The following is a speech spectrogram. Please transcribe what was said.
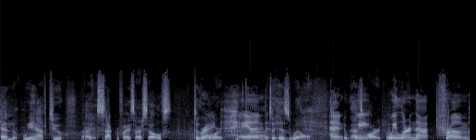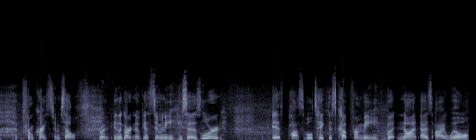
and we have to uh, sacrifice ourselves to the right, Lord, and uh, to His will. and that's we hard. we learn that from from Christ Himself. Right. in the Garden of Gethsemane, he says, Lord, if possible, take this cup from me, but not as I will,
